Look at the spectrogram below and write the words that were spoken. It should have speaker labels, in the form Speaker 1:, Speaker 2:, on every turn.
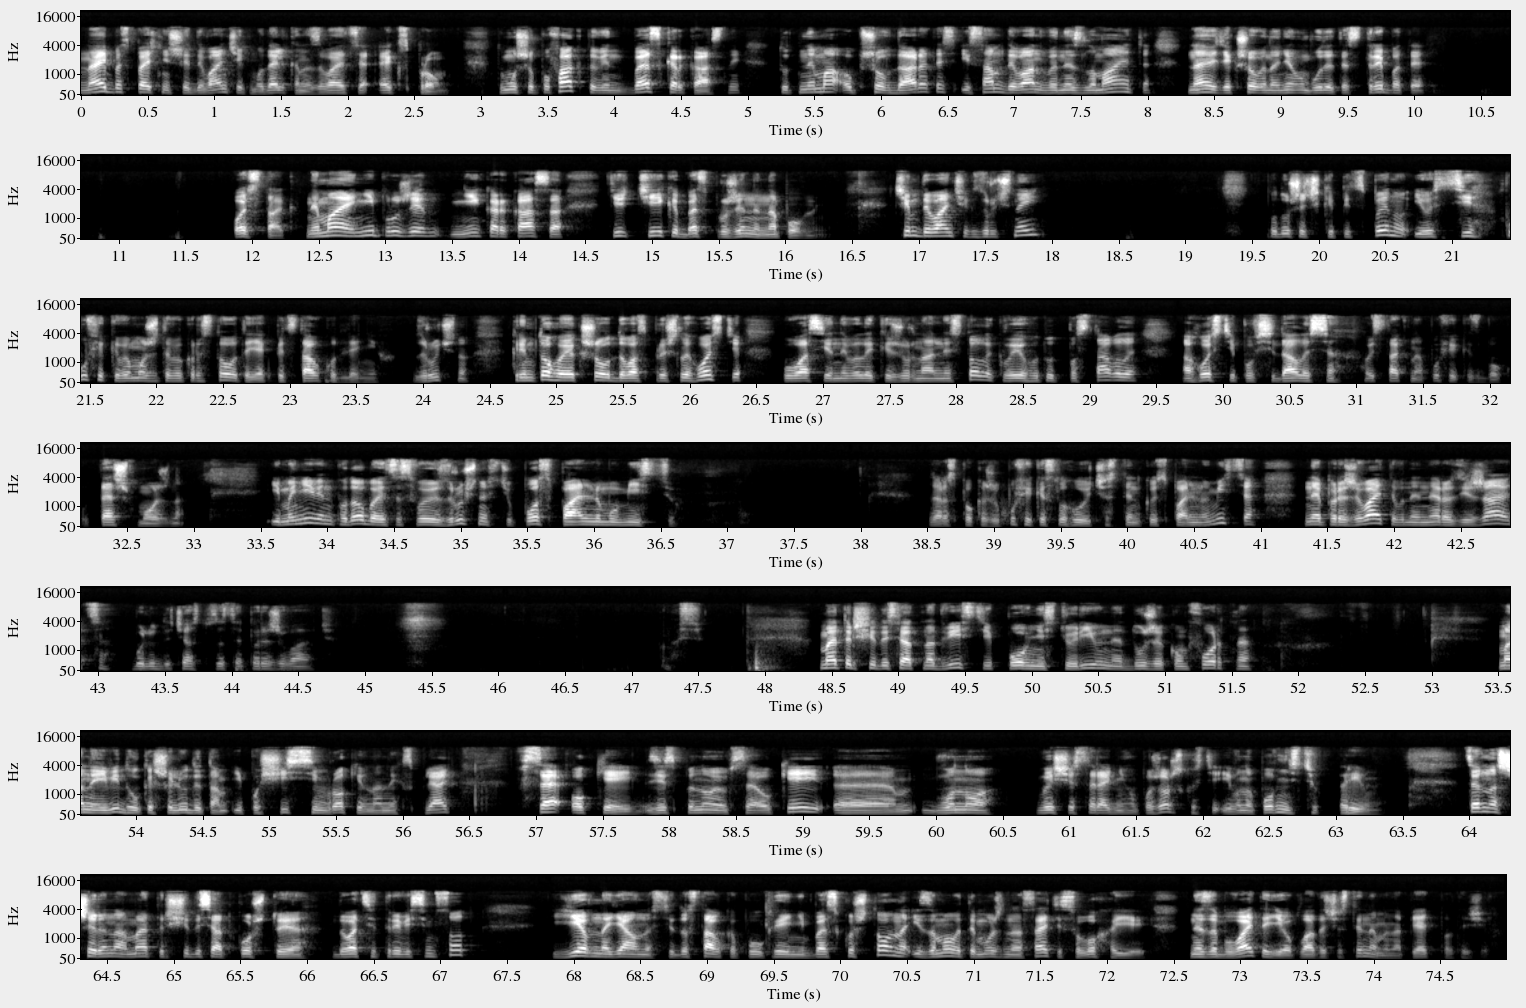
Speaker 1: Найбезпечніший диванчик, моделька називається Експромт. Тому що по факту він безкаркасний, тут нема об що вдаритись, і сам диван ви не зламаєте, навіть якщо ви на ньому будете стрибати. Ось так. Немає ні пружин, ні каркаса, тільки без пружини наповнення. Чим диванчик зручний, подушечки під спину, і ось ці пуфіки ви можете використовувати як підставку для ніг. Зручно. Крім того, якщо до вас прийшли гості, у вас є невеликий журнальний столик, ви його тут поставили, а гості повсідалися ось так на пуфіки збоку. Теж можна. І мені він подобається своєю зручністю по спальному місцю. Зараз покажу. Пуфіки слугують частинкою спального місця. Не переживайте, вони не роз'їжджаються, бо люди часто за це переживають. Метр шістдесят на 200, повністю рівне, дуже комфортне. У мене є відгуки, що люди там і по 6-7 років на них сплять. Все окей. Зі спиною все окей. Е, воно вище середнього по жорсткості і воно повністю рівне. Це в нас ширина 1,60 м коштує 23 800. Є в наявності доставка по Україні безкоштовна і замовити можна на сайті Soloha.ua. Не забувайте, є оплата частинами на 5 платежів.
